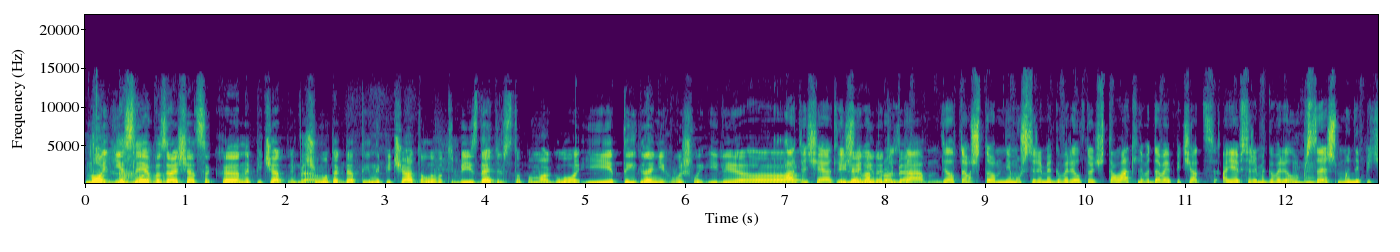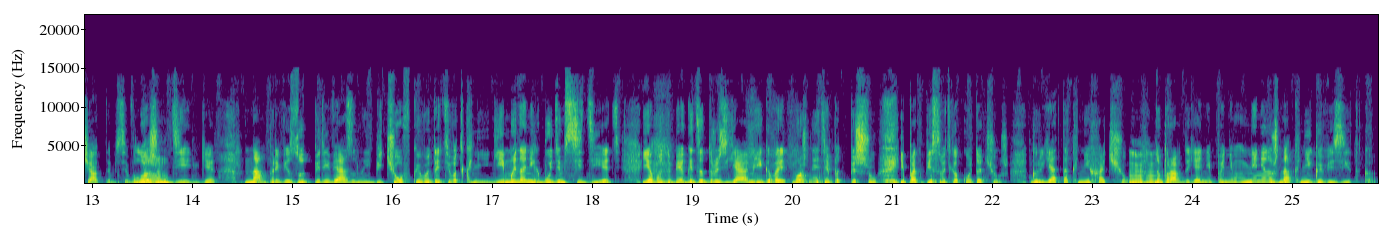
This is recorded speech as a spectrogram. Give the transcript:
Но если возвращаться к напечатанной, почему тогда ты напечатала, вот тебе издательство помогло, и ты на них вышла, или э, Отвечаю, или отличный они на вопрос. тебя? Да. Дело в том, что мне муж все время говорил, ты очень талантлива, давай печататься. А я все время говорила, «Ну, представляешь, мы напечатаемся, вложим Да. деньги, нам привезут перевязанные бечевкой вот эти вот книги, и мы на них будем сидеть. Я буду бегать за друзьями и говорить, можно я тебе подпишу? И подписывать какую-то чушь. Говорю, я так не хочу. Ну, правда, я не понимаю, мне не нужна книга-визитка.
